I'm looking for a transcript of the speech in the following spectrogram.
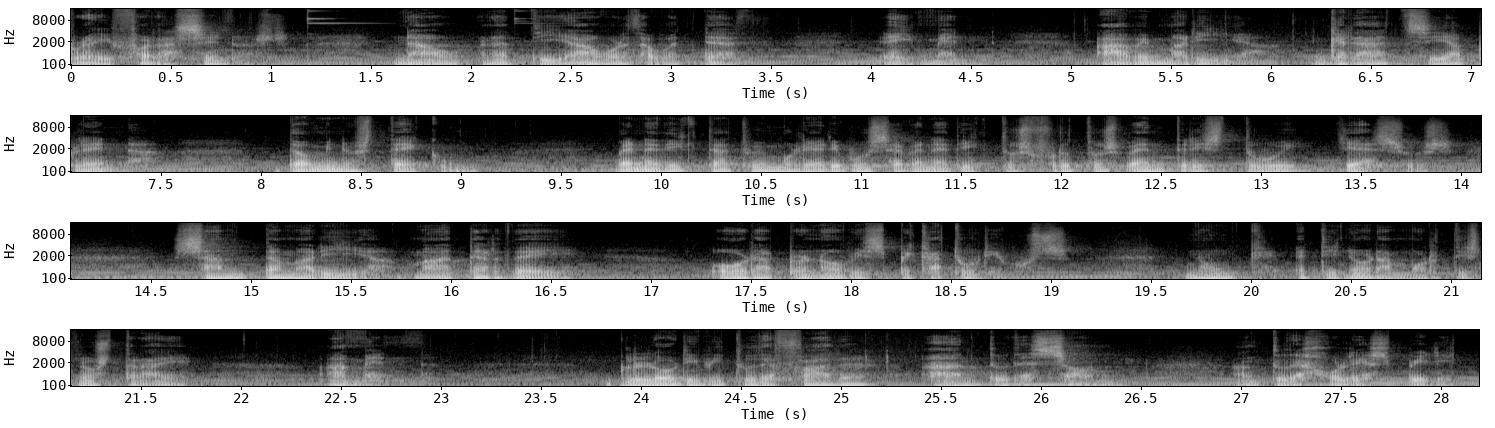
pray for us sinners, now and at the hour of our death. Amen. Ave Maria, gratia plena, Dominus tecum, benedicta tui mulieribus e benedictus fructus ventris tui, Iesus. Santa Maria, Mater Dei, ora pro nobis peccaturibus, nunc et in hora mortis nostrae. Amen. Glory be to the Father, and to the Son, and to the Holy Spirit,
